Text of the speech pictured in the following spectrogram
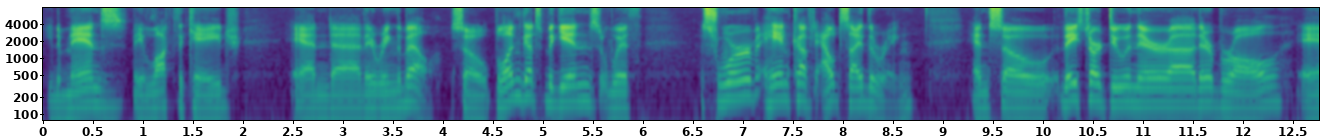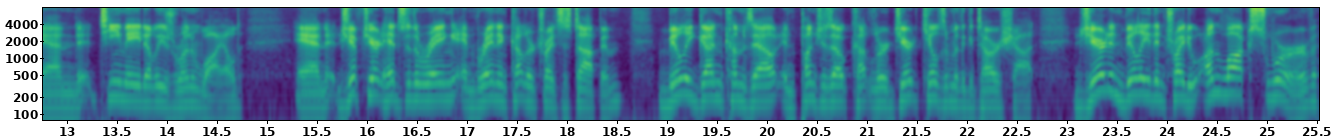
He demands they lock the cage and uh, they ring the bell. So Blood and Guts begins with Swerve handcuffed outside the ring. And so they start doing their uh, their brawl, and Team AEW is running wild. And Jeff Jarrett heads to the ring, and Brandon Cutler tries to stop him. Billy Gunn comes out and punches out Cutler. Jarrett kills him with a guitar shot. Jarrett and Billy then try to unlock Swerve,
